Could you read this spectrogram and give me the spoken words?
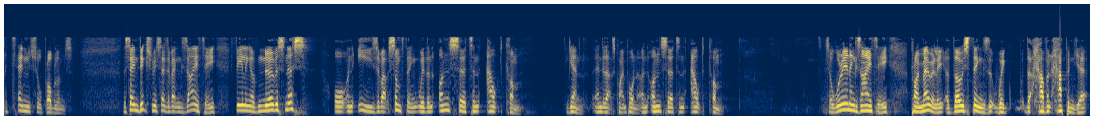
potential problems. The same dictionary says of anxiety, feeling of nervousness or unease about something with an uncertain outcome. Again, end of that's quite important. An uncertain outcome. So worry and anxiety primarily are those things that, we that haven't happened yet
